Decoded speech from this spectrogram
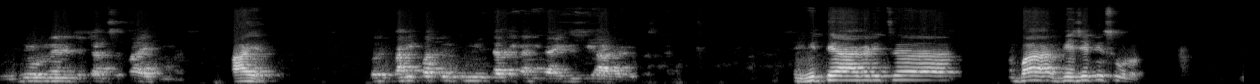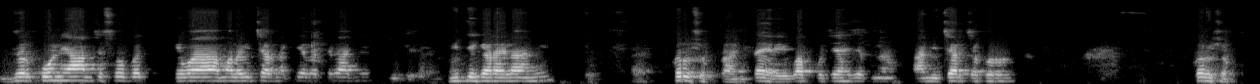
निवडून येण्याचे चान्सेस आहेत तर पातळीवर तुम्ही त्या ठिकाणी काय आघाडीच बा बीजेपी सोडून. जर कोणी आमच्यासोबत किंवा आम्हाला विचारणा केला तर आम्ही युती करायला आम्ही करू शकतो. आम्ही तयारी बापूच्या ह्याच्यातनं आम्ही चर्चा करून करू शकतो.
